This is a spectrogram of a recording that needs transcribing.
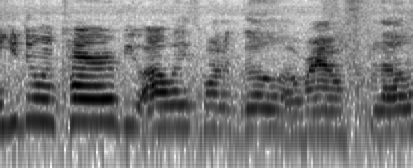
When you're doing curve, you always want to go around slow.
